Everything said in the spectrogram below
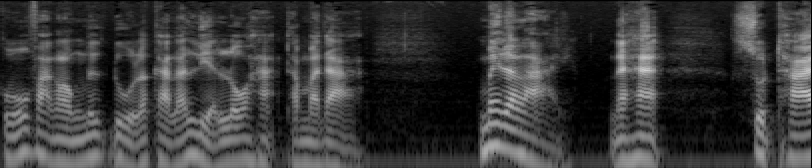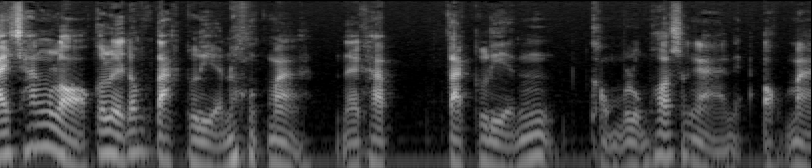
คุณผู้ฟังลองนึกดูแล้วกันแล้วเหรียญโลหะธรรมดา ไม่ละลายนะฮะสุดท้ายช่างหลอกก็เลยต้องตักเหรียญออกมานะครับ ตักเหรียญของหลวงพ่อสง่าเนี่ยออกมา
